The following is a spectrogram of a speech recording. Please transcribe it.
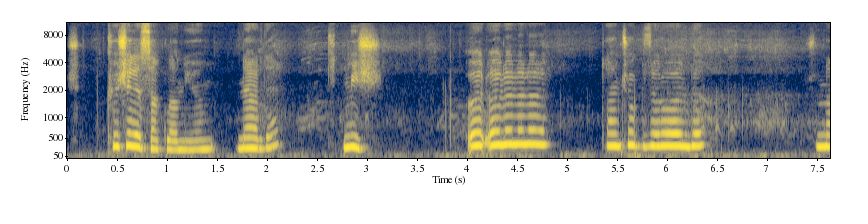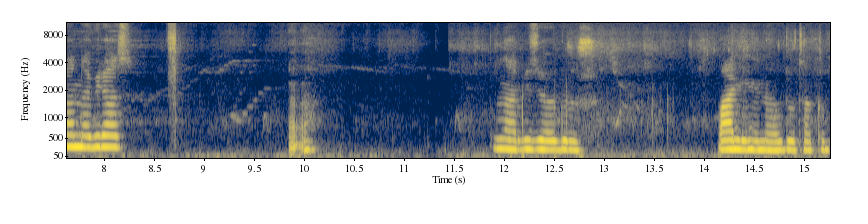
Şu köşede saklanıyorum. Nerede? Gitmiş. Öl öl öl öl. öl. Çok güzel öldü. Şundan da biraz. Aa. Bunlar bizi öldürür. Barley'nin olduğu takım.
